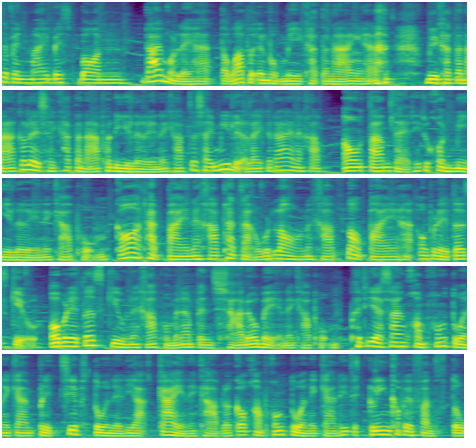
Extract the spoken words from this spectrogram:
จะเป็นไม้เบสบอล ได้หมดเลยฮะ แต่ว่าเพื่อนผมมีคาตนะไงฮะ มีคาตนะก็เลยใช้คาตนะพอดีเลยนะครับ จะใช้มีดหรืออะไรก็ได้นะครับ เอาตามแต่ที่ทุกคนมีเลยนะครับผม ก็ถัดไปนะครับ ถัดจากอาวุธรองนะครับ ต่อไปฮะ operator skill operator skill นะครับ ผมแนะนำเป็น shadow b a s นะครับผม เพื่อที่จะสร้างความคล่องตัวในการปลิดชีพศัตรูในระยะใกล้นะครับ แล้วก็ความคล่องตัวในการที่จะกลิ้งเข้าไปฟันศัตรู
